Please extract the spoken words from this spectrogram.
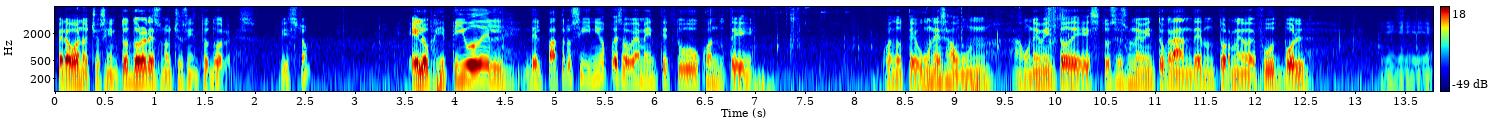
Pero bueno, 800 dólares son 800 dólares. ¿Listo? El objetivo del, patrocinio, pues obviamente tú cuando te, cuando te unes a un, a un evento de estos, es un evento grande, en un torneo de fútbol, eh,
